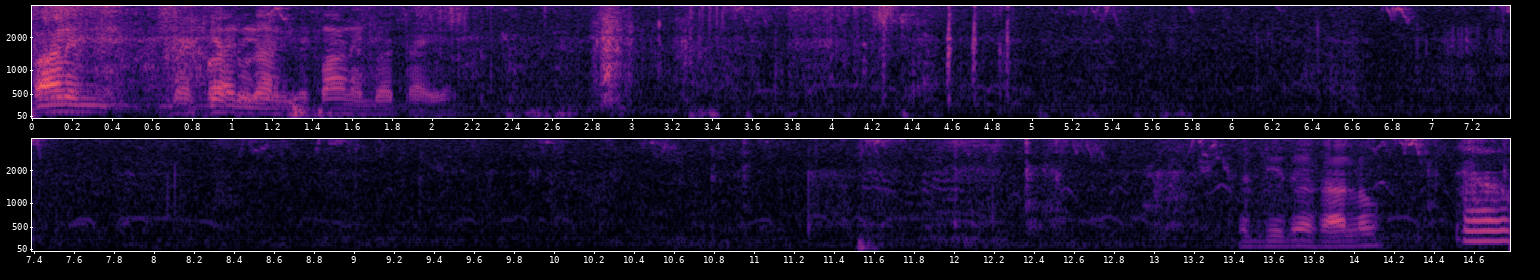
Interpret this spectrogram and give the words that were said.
પાણી પાણી બતાવીએ દીધો ચાલો હા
